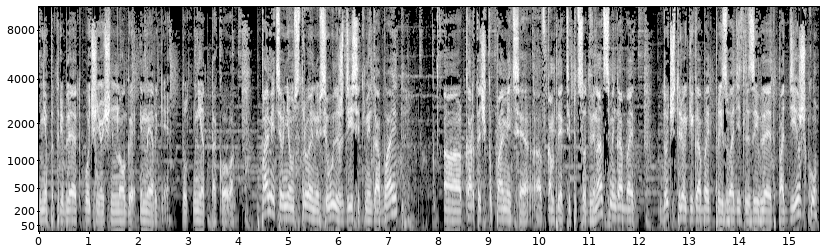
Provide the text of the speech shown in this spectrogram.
не потребляют очень-очень много энергии. Тут нет такого. Памяти в нем встроены всего лишь 10 мегабайт. А, карточка памяти а, в комплекте 512 мегабайт. До 4 гигабайт производитель заявляет поддержку.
